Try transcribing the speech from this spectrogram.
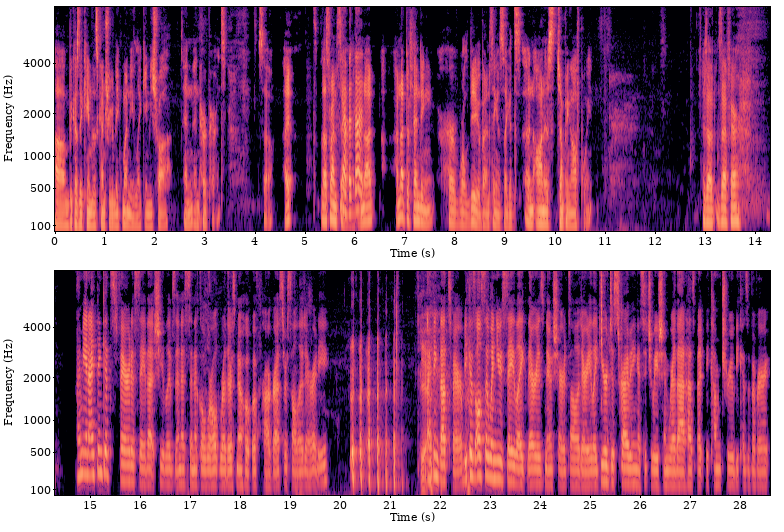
um, because they came to this country to make money, like Amy Chua and, and her parents. So I, that's what I'm saying. Yeah, but like, that... I'm not, I'm not defending her worldview, but I'm saying it's like it's an honest jumping off point. Is that is that fair? I mean, I think it's fair to say that she lives in a cynical world where there's no hope of progress or solidarity. Yeah. I think that's fair because also when you say like there is no shared solidarity, like you're describing a situation where that has become true because of a very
